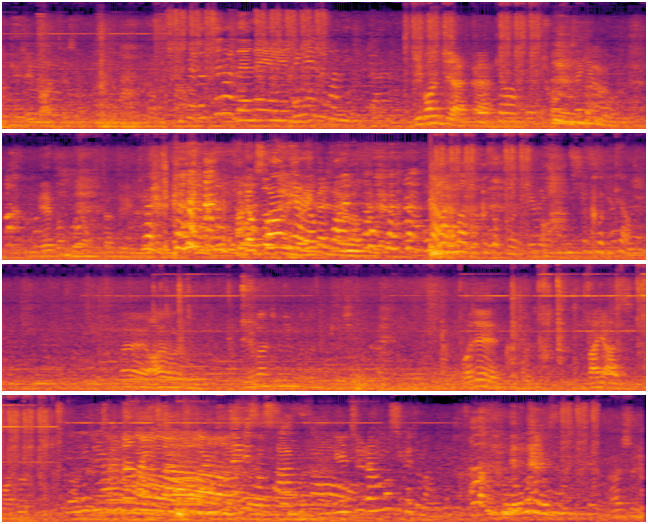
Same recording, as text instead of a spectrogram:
또 계실 것 같아서 그래도 7월 내내 생일 주간이니까. 이번 주 약간 총 생일로 예쁜 고정 부탁드릴게요. 역광이야, 역광. 엄마 그렇게 썼거든. 그렇게 안 네, 아유 일반 손님분들도 계시니까 어제 많이 왔, 왔어. 너무 재밌었어. 일주일에 한 번씩 해주면 안 돼? 너무 재밌었어. 할수 있.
